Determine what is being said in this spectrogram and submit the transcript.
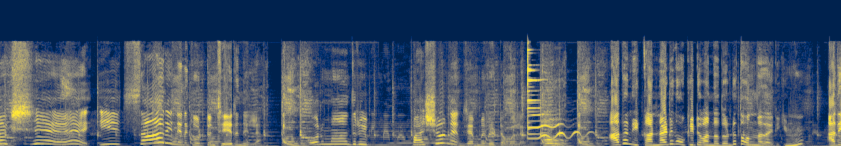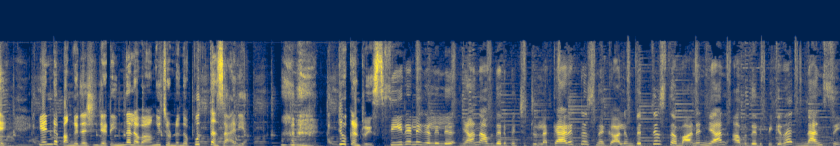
പക്ഷേ ഈ സാരി നിനക്ക് ഒട്ടും ചേരുന്നില്ല. ഒരുമാതിരി പശുവിനെ ജമ്മിലിട്ട പോലെ. ഓ. അത് നീ കണ്ണാടി നോക്കിട്ട് വന്നതുകൊണ്ട് തോന്നുന്നതായിരിക്കും. അതെ എന്റെ പങ്കജേഷൻ ചേട്ടൻ ഇന്നലെ വാങ്ങിച്ചുണ്ടെന്ന് പുത്തൻ സാരിയാ. ടു കൺട്രീസ് സീരിയലുകളിൽ ഞാൻ അവതരിപ്പിച്ചിട്ടുള്ള ക്യാരക്ടേഴ്സിനെക്കാളും വ്യത്യസ്തമാണ് ഞാൻ അവതരിപ്പിക്കുന്ന നാൻസി.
